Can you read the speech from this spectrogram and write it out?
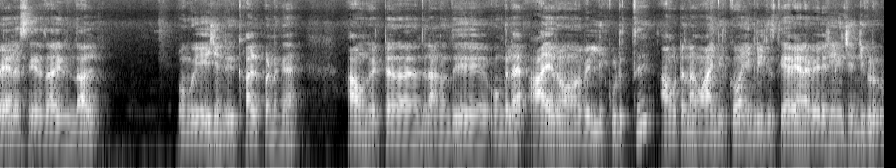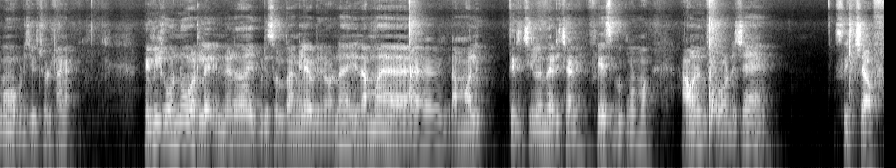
வேலை செய்கிறதா இருந்தால் உங்கள் ஏஜென்ட்டுக்கு கால் பண்ணுங்கள் அவங்ககிட்ட வந்து நாங்கள் வந்து உங்களை ஆயிரம் வெள்ளி கொடுத்து அவங்ககிட்ட நாங்கள் வாங்கியிருக்கோம். எங்களுக்கு தேவையான வேலைகள் நீங்கள் செஞ்சு கொடுக்கணும் அப்படின்னு சொல்லி சொல்லிட்டாங்க. எங்களுக்கு ஒன்றும் வரல. என்னடா இப்படி சொல்கிறாங்களே அப்படின்னோடனே நம்ம நம்மளுக்கு திருச்சியிலேருந்து அடித்தானே ஃபேஸ்புக் மூலமாக அவனுக்கு ஃபோன் அடித்தேன் சுவிட்ச் ஆஃப்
